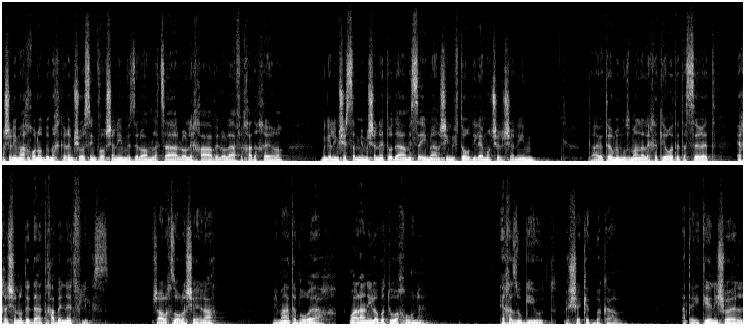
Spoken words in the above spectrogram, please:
בשנים האחרונות במחקרים שעושים כבר שנים, וזה לא המלצה לא לך ולא לאף אחד אחר, מגלים שסמים משנה תודעה, מסייעים לאנשים לפתור דילמות של שנים. אתה יותר ממוזמן ללכת לראות את הסרט איך לשנות את דעתך בנטפליקס. אפשר לחזור לשאלה, ממה אתה בורח? וואלה, אני לא בטוח, הוא עונה. איך הזוגיות? בשקט בקו. אתה איתי, אני שואל?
